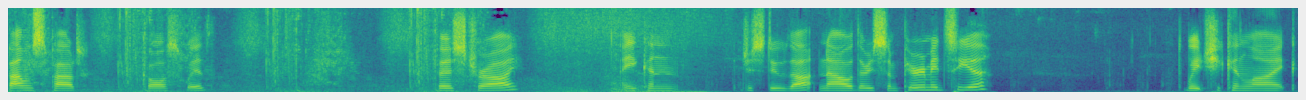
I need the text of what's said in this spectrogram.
bounce pad course with. First try. And you can just do that. Now there is some pyramids here which you can like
